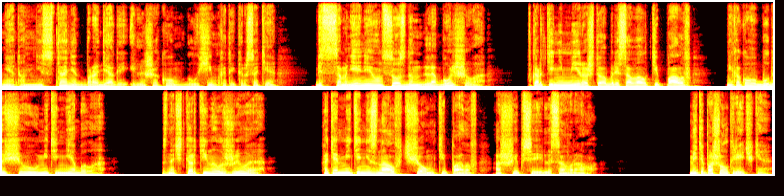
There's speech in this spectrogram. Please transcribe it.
Нет, он не станет бродягой или шаком, глухим к этой красоте. Без сомнения, он создан для большего. В картине мира, что обрисовал Типалов, никакого будущего у Мити не было. Значит, картина лживая. Хотя Митя не знал, в чем Типалов, ошибся или соврал. Митя пошел к речке.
